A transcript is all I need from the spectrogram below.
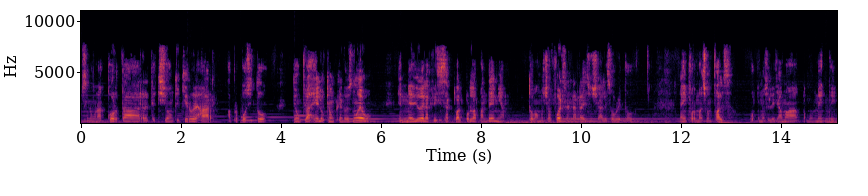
sino una corta reflexión que quiero dejar a propósito de un flagelo que aunque no es nuevo, en medio de la crisis actual por la pandemia, toma mucha fuerza en las redes sociales sobre todo. La información falsa, o como se le llama comúnmente,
